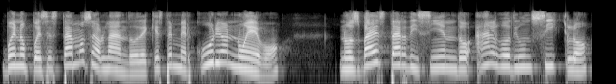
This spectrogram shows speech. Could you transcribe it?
Bueno, pues estamos hablando de que este Mercurio nuevo nos va a estar diciendo algo de un ciclo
